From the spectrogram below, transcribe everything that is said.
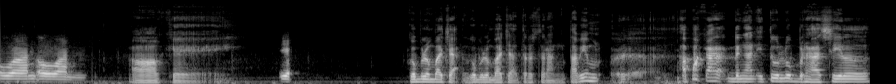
101. Oke. Yep. Gue belum baca, gue belum baca terus terang. Tapi eh, apakah dengan itu lu berhasil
